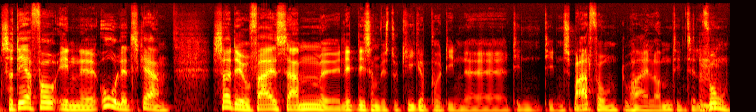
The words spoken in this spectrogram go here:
Så det at få en øh, OLED-skærm, så er det jo faktisk samme, øh, lidt ligesom hvis du kigger på din, øh, din, din smartphone, du har i lommen, din telefon. Mm.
